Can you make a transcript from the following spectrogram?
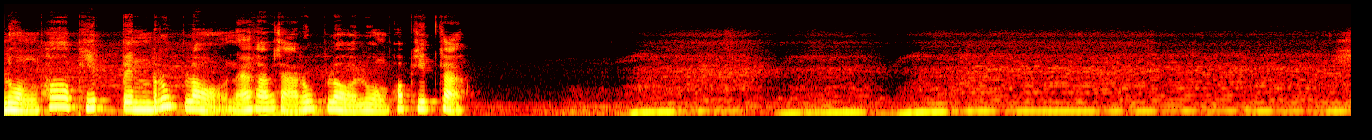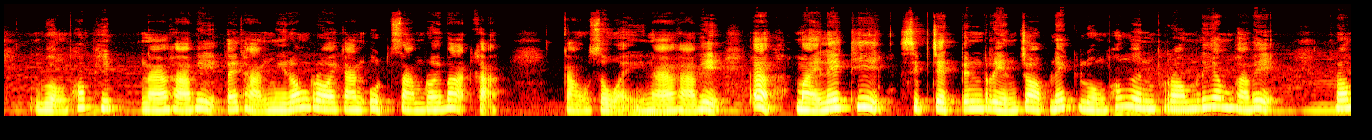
หลวงพ่อพิษเป็นรูปหล่อนะคะพี่จ๋ารูปหล่อหลวงพ่อพิษค่ะ หลวงพ่อพิษนะคะพี่ใต้ฐานมีร่องรอยการอุด 300 บาทค่ะ เก่าสวยนะคะพี่อะหมายเลขที่ 17 เป็นเหรียญจอบเล็กหลวงพ่อเงินพร้อมเลี่ยมค่ะพี่พร้อม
